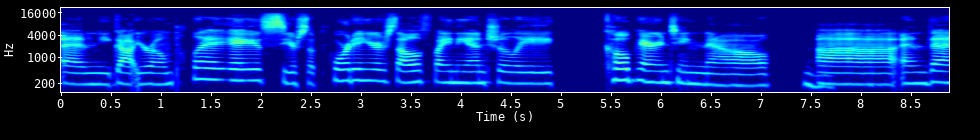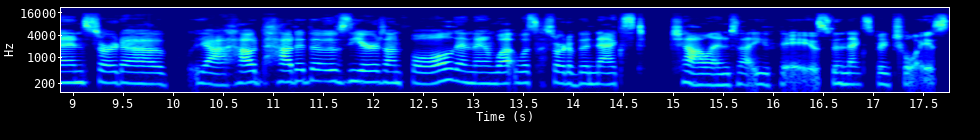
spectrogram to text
and you got your own place, you're supporting yourself financially, co-parenting now. Mm-hmm. Uh, and then sort of, yeah, how how did those years unfold? And then what was sort of the next challenge that you faced, the next big choice?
